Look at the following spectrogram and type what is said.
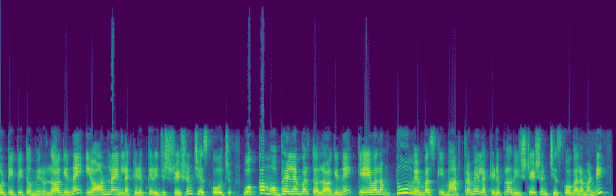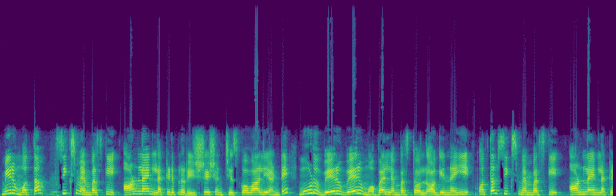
ఓటీపీతో మీరు లాగిన్ అయి ఈ ఆన్లైన్ లక్కీ కి రిజిస్ట్రేషన్ చేసుకోవచ్చు. ఒక్క మొబైల్ నెంబర్తో లాగిన్ అయి కేవలం టూ మెంబర్స్కి మాత్రమే లక్కీ లో రిజిస్ట్రేషన్ చేసుకోగలమండి. మీరు మొత్తం సిక్స్ మెంబర్స్కి ఆన్లైన్ లక్కీ లో రిజిస్ట్రేషన్ చేసుకోవాలి అంటే మూడు వేరు వేరు మొబైల్ నెంబర్స్తో లాగిన్ అయ్యి మొత్తం సిక్స్ మెంబర్స్కి ఆన్లైన్ లక్కీ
